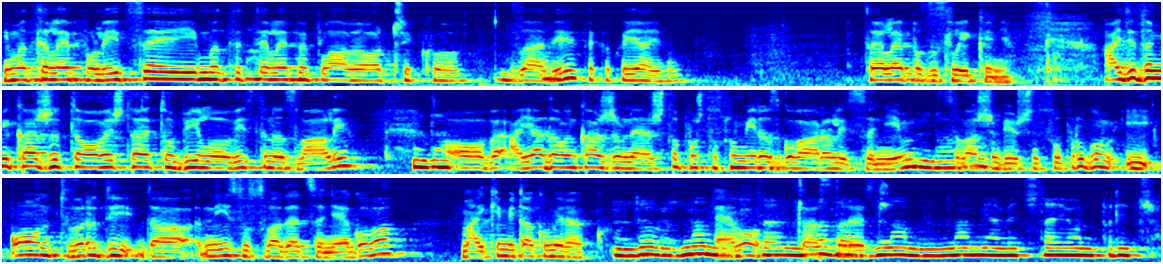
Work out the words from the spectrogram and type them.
Imate lepo lice i imate te lepe plave oči ko zajedno. Vidite kako ja imam. To je lepo za slikanje. Ajde da mi kažete ove šta je to bilo, vi ste nas zvali, ove, a ja da vam kažem nešto, pošto smo mi razgovarali sa njim, sa vašim bivšim suprugom i on tvrdi da nisu sva deca njegova, majke mi tako mi rekao. Dobro, znam Evo, šta, da, časna da, reč. znam, znam ja već šta je on pričao.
